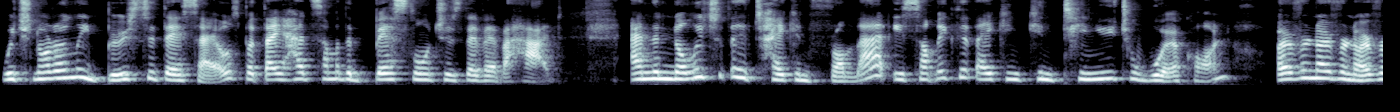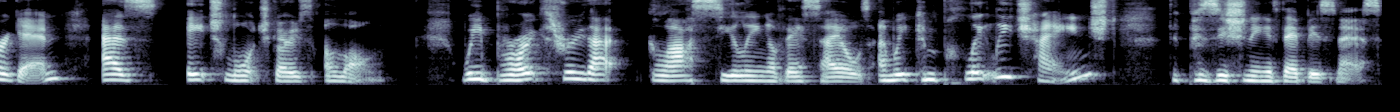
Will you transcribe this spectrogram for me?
which not only boosted their sales, but they had some of the best launches they've ever had. And the knowledge that they've taken from that is something that they can continue to work on over and over and over again as each launch goes along. We broke through that glass ceiling of their sales and we completely changed the positioning of their business,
